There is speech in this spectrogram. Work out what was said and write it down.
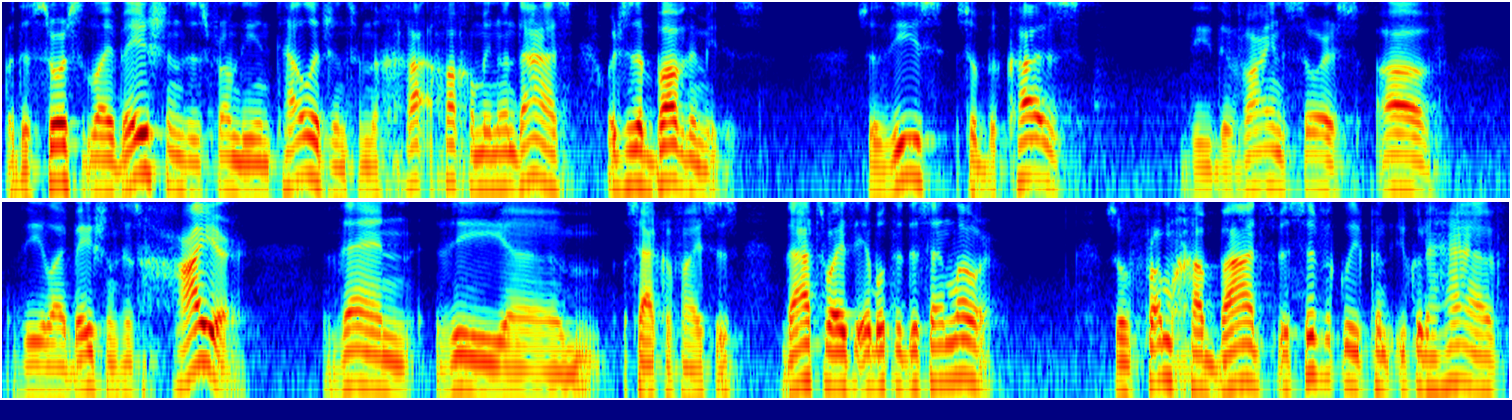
But the source of libations is from the intelligence, from the cha- chachamin and das, which is above the midas. So these, so because the divine source of the libations is higher than the um, sacrifices, that's why it's able to descend lower. So from Chabad specifically, you could, have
